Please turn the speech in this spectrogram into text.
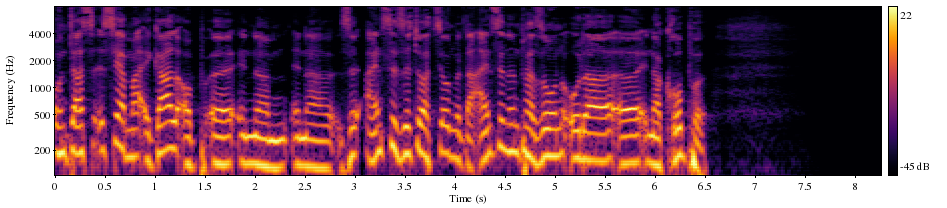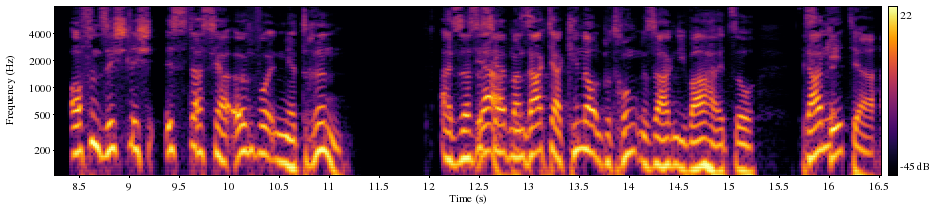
und das ist ja mal egal, ob äh, in, einem, in einer Si- Einzelsituation mit einer einzelnen Person oder äh, in einer Gruppe. Offensichtlich ist das ja irgendwo in mir drin. Also das ist Ja, ja, man sagt ja, Kinder und Betrunkene sagen die Wahrheit so. Es Dann geht ja.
